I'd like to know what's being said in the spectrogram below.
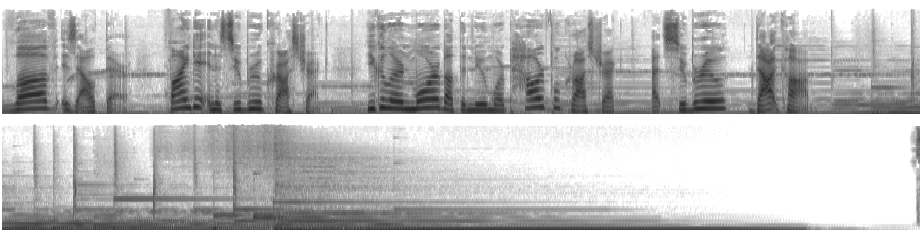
Love is out there. Find it in a Subaru Crosstrek. You can learn more about the new, more powerful Crosstrek at Subaru.com.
